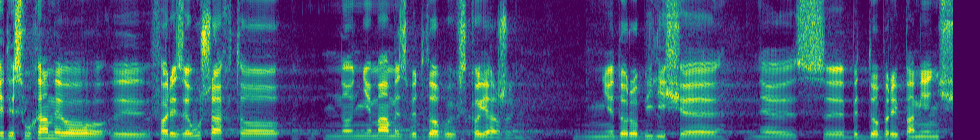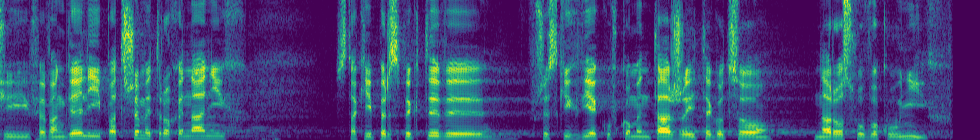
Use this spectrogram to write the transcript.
Kiedy słuchamy o y, faryzeuszach, to no, nie mamy zbyt dobrych skojarzeń. Nie dorobili się y, zbyt dobrej pamięci w Ewangelii. Patrzymy trochę na nich z takiej perspektywy wszystkich wieków, komentarzy i tego, co narosło wokół nich.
